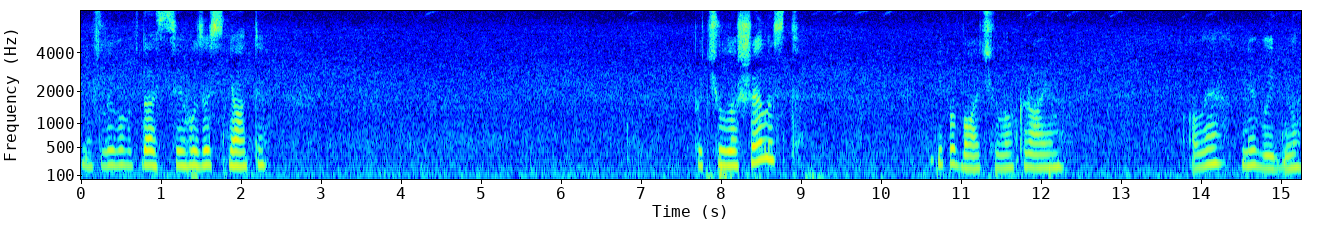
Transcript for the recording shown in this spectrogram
Можливо, вдасться його засняти. Почула шелест і побачила краєм, але не видно.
